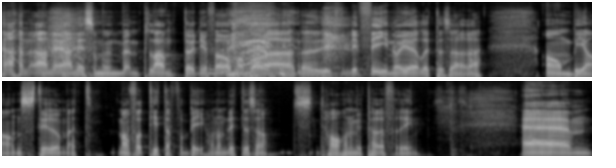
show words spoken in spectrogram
Han, han, är, han är som en, en planta ungefär. Om man bara blir fin och gör lite så här ambiance till rummet. Man får titta förbi honom lite så. Ha honom i periferin. Ehm,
